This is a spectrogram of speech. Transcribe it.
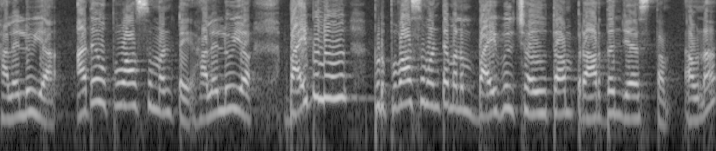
హలలుయ అదే ఉపవాసం అంటే హలలుయ బైబిల్ ఇప్పుడు ఉపవాసం అంటే మనం బైబిల్ చదువుతాం ప్రార్థన చేస్తాం అవునా?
